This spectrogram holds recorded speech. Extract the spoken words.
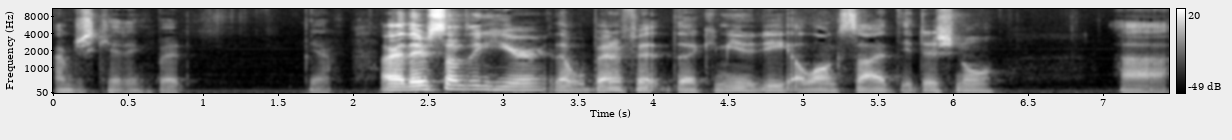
I'm just kidding, but yeah. All right, there's something here that will benefit the community alongside the additional, uh,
